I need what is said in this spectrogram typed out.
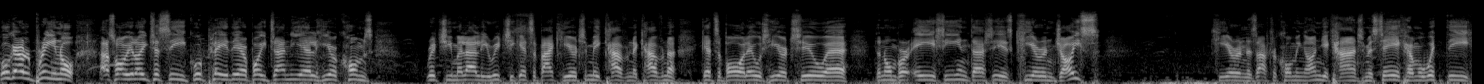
Go, girl, Brino. That's what we like to see. Good play there by Danielle. Here comes. Richie Mullally. Richie gets it back here to Mick Kavanagh. Kavanagh gets a ball out here to uh, the number 18. That is Kieran Joyce. Kieran is after coming on. You can't mistake him with the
